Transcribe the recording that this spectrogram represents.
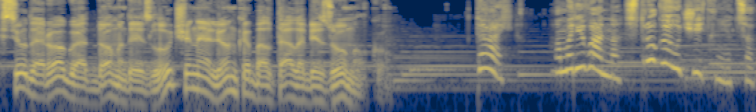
Всю дорогу от дома до излучины Аленка болтала без умолку. «Дай, а Марья Ивановна строгая учительница,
